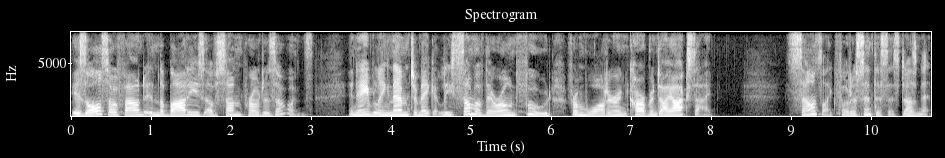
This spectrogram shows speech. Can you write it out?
is also found in the bodies of some protozoans, enabling them to make at least some of their own food from water and carbon dioxide. Sounds like photosynthesis, doesn't it?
